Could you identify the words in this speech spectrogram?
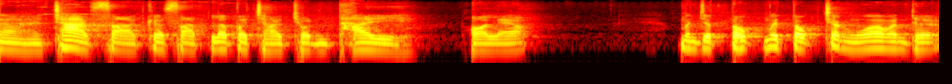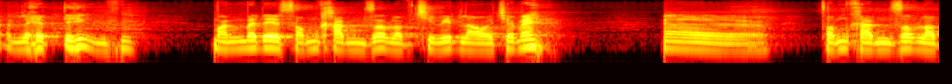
อชาติศาสตร์กษัตริย์ และประชาชนไทยพอแล้ว มันจะตกไม่ตกช่างว่ามันเถอะเรตติ้งมันไม่ได้สำคัญสำหรับชีวิตเราใช่ไหมสำคัญสำหรับ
